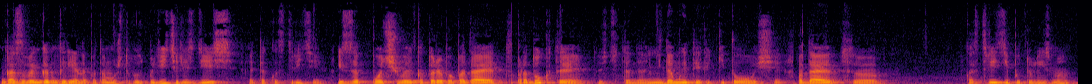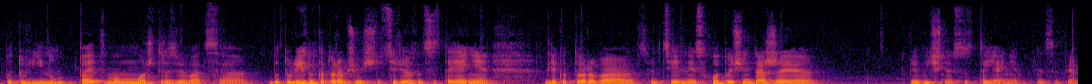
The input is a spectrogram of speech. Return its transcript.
газовой гангрены, потому что возбудители здесь это кластридии. Из-за почвы, в которой попадают продукты, то есть это недомытые какие-то овощи, попадают э, кластридии ботулизма, ботулину, поэтому может развиваться ботулизм, который вообще очень серьезное состояние, для которого смертельный исход очень даже привычное состояние, в принципе.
